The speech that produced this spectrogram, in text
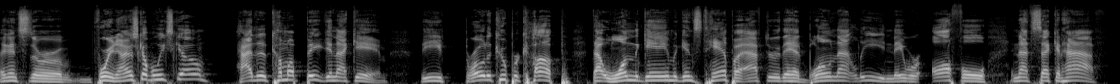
against the 49ers a couple weeks ago, had to come up big in that game. The throw to Cooper Kupp that won the game against Tampa after they had blown that lead and they were awful in that second half.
